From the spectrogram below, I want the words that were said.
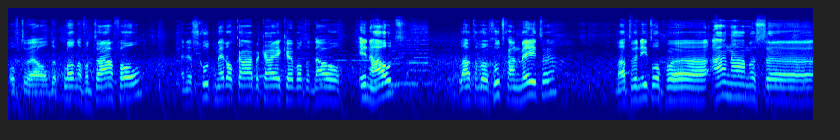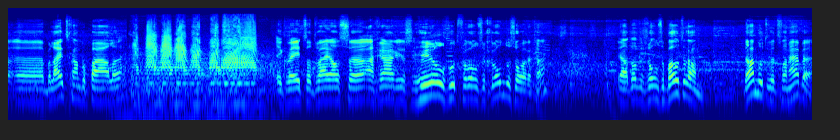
Oftewel de plannen van tafel. En eens goed met elkaar bekijken wat het nou inhoudt. Laten we goed gaan meten. Laten we niet op uh, aannames uh, uh, beleid gaan bepalen. Ik weet dat wij als agrariërs heel goed voor onze gronden zorgen. Ja, dat is onze boterham. Daar moeten we het van hebben.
